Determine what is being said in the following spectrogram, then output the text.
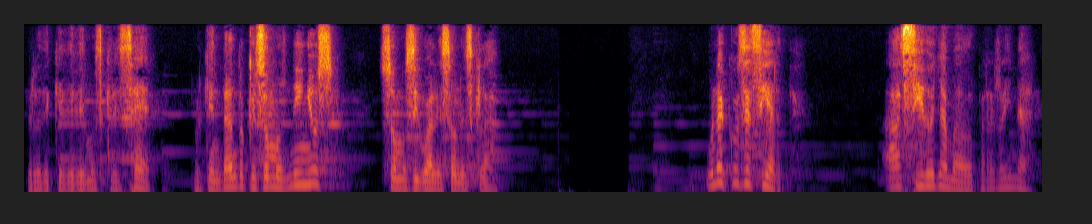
pero de que debemos crecer, porque en tanto que somos niños, somos iguales a un esclavo. Una cosa es cierta, has sido llamado para reinar.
